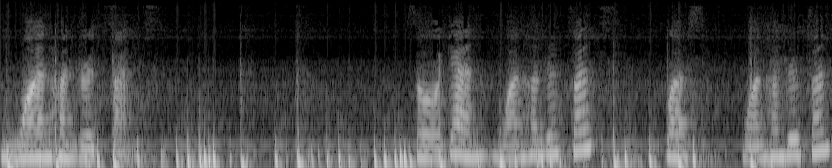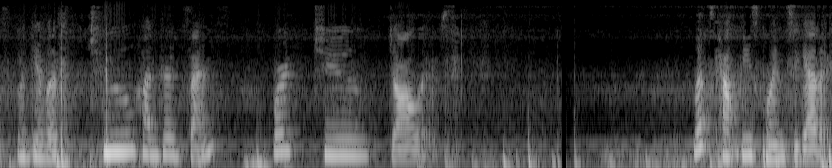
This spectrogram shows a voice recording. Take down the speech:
100 cents. So again, 100 cents plus 100 cents would give us 200 cents or $2. Let's count these coins together.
